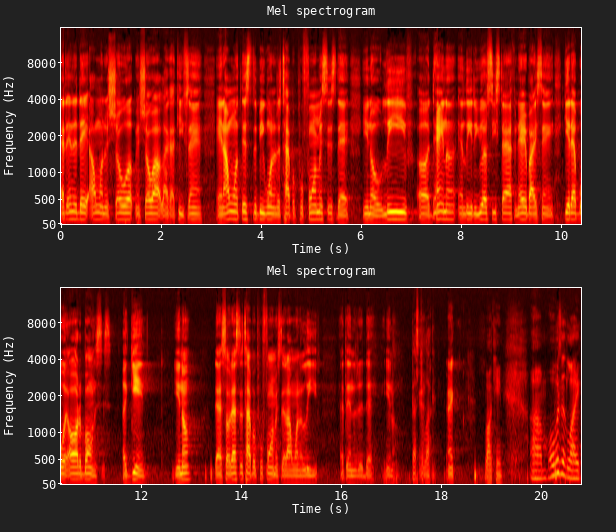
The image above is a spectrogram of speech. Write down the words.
at the end of the day, I want to show up and show out, like I keep saying. And I want this to be one of the type of performances that you know leave uh, Dana and leave the UFC staff and everybody saying, "Get that boy all the bonuses again," you know. That so that's the type of performance that I want to leave at the end of the day, you know. Best of luck. Thank Joaquin. Um, what was it like,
